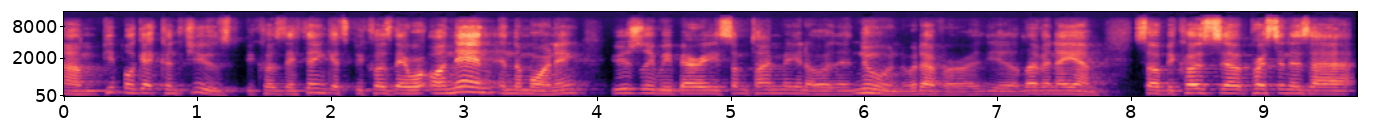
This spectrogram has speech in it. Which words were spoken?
um, people get confused because they think it's because they were onen in the morning. Usually we bury sometime, you know, at noon, whatever, 11 a.m. So because a person is uh,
